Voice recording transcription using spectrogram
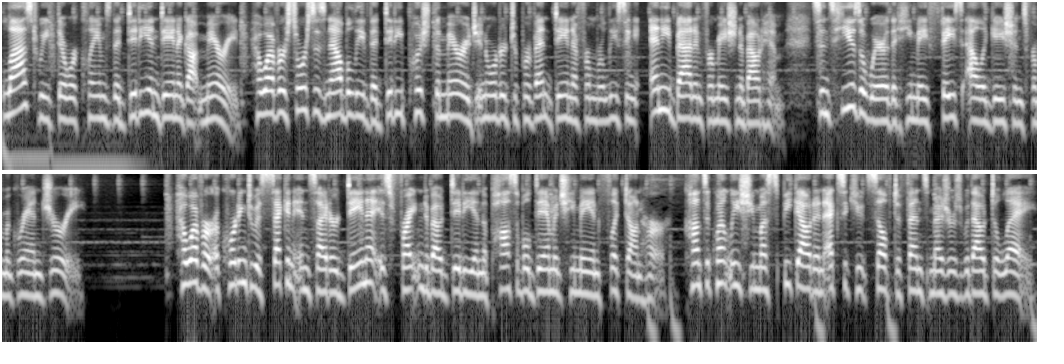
Last week, there were claims that Diddy and Dana got married. However, sources now believe that Diddy pushed the marriage in order to prevent Dana from releasing any bad information about him, since he is aware that he may face allegations from a grand jury. However, according to a second insider, Dana is frightened about Diddy and the possible damage he may inflict on her. Consequently, she must speak out and execute self defense measures without delay.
